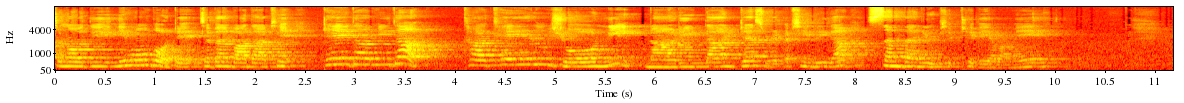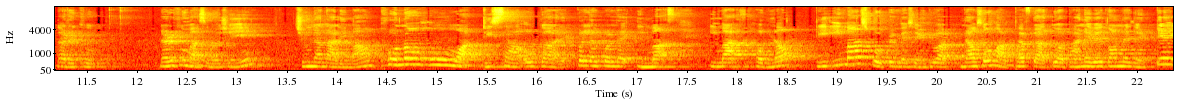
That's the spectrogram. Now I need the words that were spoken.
ကျွန်တော်ဒီနေဟွန်ဘော်တဲ့ဂျပန်ဘာသာဖြင့်ဒေဂာမီကခါခဲရယောနီနာရီတိုင်းတက်ဆိုတဲ့အဖြေလေးကစံတန်လေးကိုဖြစ်ထည့်ပေးရပါမယ်။နောက်တစ်ခုနောက်တစ်ခုမှာဆိုလို့ရှိရင်ဂျူနာနာလီမှာခိုနိုဟွန်ဝဒီစာအုပ်ကလည်းကွက်လက်ကွက်လ က် imas imas ဟုတ်ပြီနော်ဒီ imas ကိုတွေ့မယ်ဆိုရင်သူကနောက်ဆုံးမှာ verb ကသူကဘာနဲ့ပဲသွားမလဲဆိုရင်တဲ့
